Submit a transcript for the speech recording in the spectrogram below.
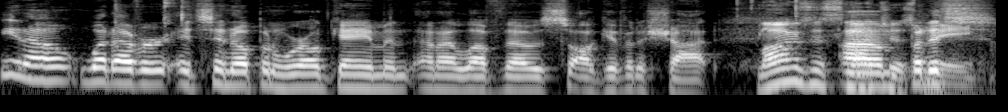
you know, whatever. It's an open world game, and, and I love those, so I'll give it a shot. As long as it's not Um, just but me. it's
